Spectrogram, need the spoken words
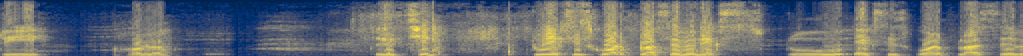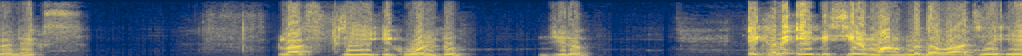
টি হলো, লিখছি two x square plus seven x two x square plus seven x plus three equal to zero এখানে এবিসি এর মানগুলো দেওয়া আছে। এ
